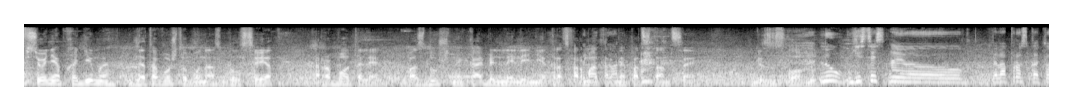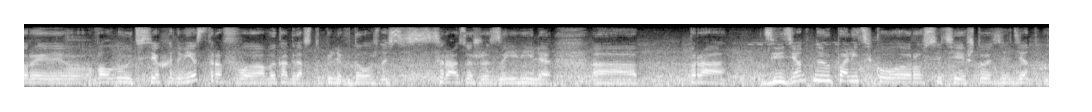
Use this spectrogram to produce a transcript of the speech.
Все необходимое для того, чтобы у нас был свет, работали воздушные, кабельные линии, трансформаторные подстанции, безусловно. Ну, естественно, э, вопрос, который волнует всех инвесторов. Э, Вы, когда вступили в должность, сразу же заявили э, про дивидендную политику Россетей. Что с дивидендами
